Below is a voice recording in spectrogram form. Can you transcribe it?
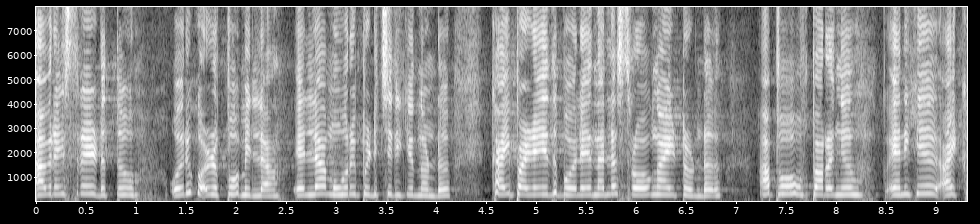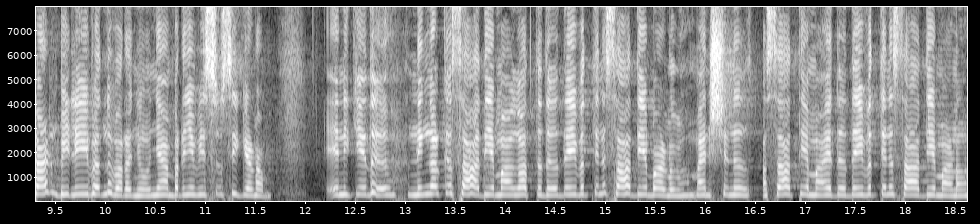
അവർ എക്സ്റേ എടുത്തു. ഒരു കുഴപ്പവുമില്ല. എല്ലാം ഊറി പിടിച്ചിരിക്കുന്നുണ്ട്. കൈ പഴയതുപോലെ നല്ല സ്ട്രോങ് ആയിട്ടുണ്ട്. അപ്പോൾ പറഞ്ഞു എനിക്ക് ഐ കാൺ ബിലീവ് എന്ന് പറഞ്ഞു. ഞാൻ പറഞ്ഞു വിശ്വസിക്കണം. എനിക്കിത് നിങ്ങൾക്ക് സാധ്യമാകാത്തത് ദൈവത്തിന് സാധ്യമാണ്. മനുഷ്യന് അസാധ്യമായത് ദൈവത്തിന് സാധ്യമാണ്.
